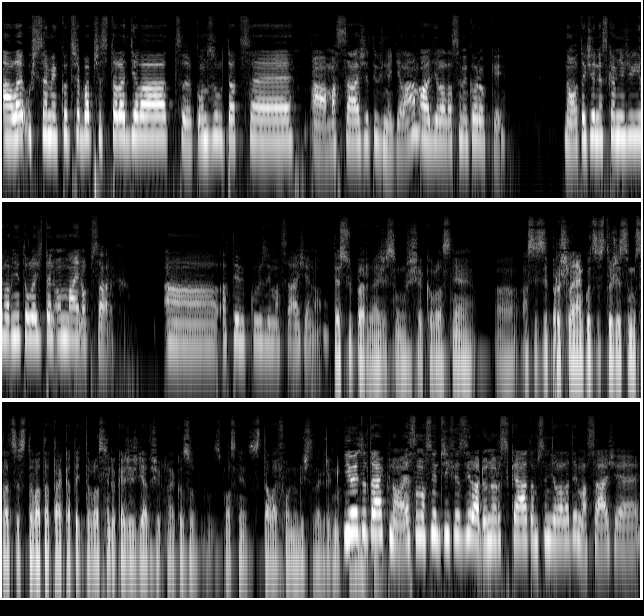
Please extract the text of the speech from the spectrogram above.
Ale už jsem jako třeba přestala dělat konzultace a masáže, ty už nedělám, ale dělala jsem jako roky. No, takže dneska mě živí hlavně tohle, že ten online obsah a, a ty kurzy masáže, no. To je super, ne, že se můžeš jako vlastně Uh, asi si prošla nějakou cestou, že jsi musela cestovat a tak a teď to vlastně dokážeš dělat všechno jako z, vlastně z telefonu, když to tak řeknu. Jo, je to tak, no. Já jsem vlastně dřív jezdila do Norska, tam jsem dělala ty masáže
